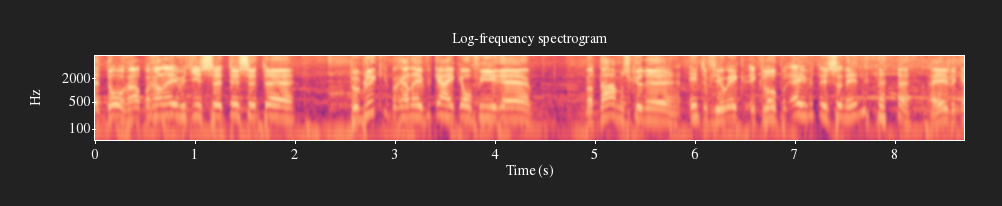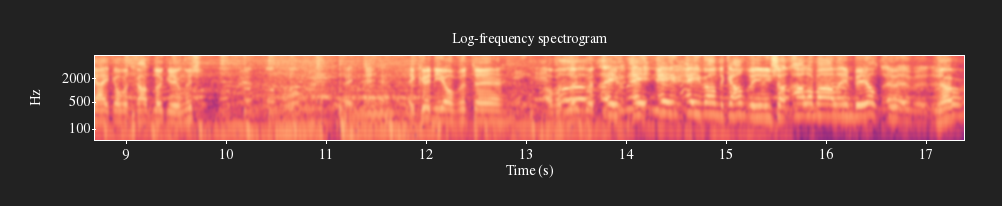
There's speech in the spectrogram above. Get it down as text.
eh, doorgaat. We gaan eventjes eh, tussen het eh, publiek. We gaan even kijken of hier wat dames kunnen interviewen. Ik, ik loop er even tussenin. even kijken of het gaat lukken, jongens. Ik, ik- ik weet niet of het, eh, of het lukt. maar Even, e- e- even aan de kant, want jullie staan allemaal in beeld. Zo.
